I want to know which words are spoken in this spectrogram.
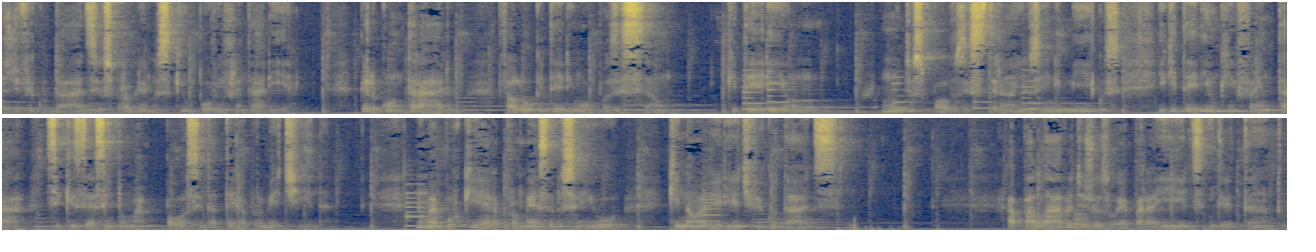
as dificuldades e os problemas que o povo enfrentaria. Pelo contrário, falou que teriam oposição, que teriam muitos povos estranhos e inimigos e que teriam que enfrentar se quisessem tomar posse da terra prometida. Não é porque era promessa do Senhor que não haveria dificuldades. A palavra de Josué para eles, entretanto,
